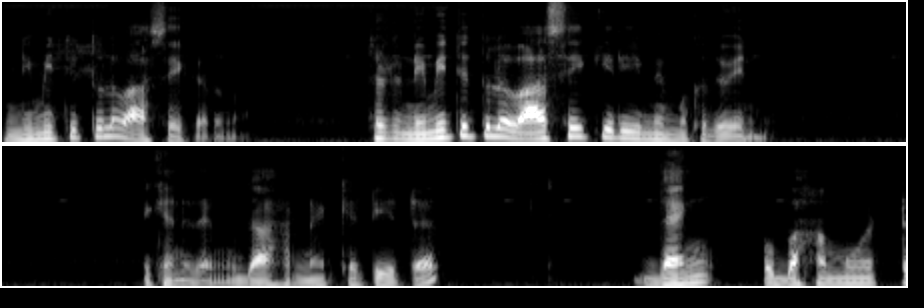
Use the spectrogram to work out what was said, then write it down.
නිමිති තුල වාසය කරනවා. එතකොට නිමිති තුල වාසය කිරීමෙන් මොකද වෙන්නේ? ඒ කියන්නේ දැන් උදාහරණයක් ඇටියට දැන් ඔබ හමුවට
